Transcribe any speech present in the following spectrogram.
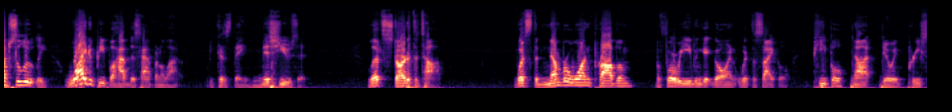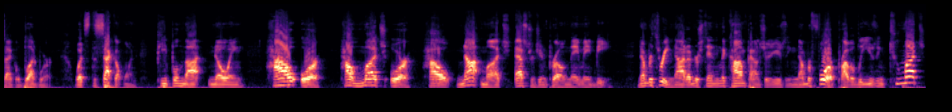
Absolutely. Why do people have this happen a lot? Because they misuse it. Let's start at the top. What's the number one problem before we even get going with the cycle? People not doing pre cycle blood work. What's the second one? People not knowing how or how much or how not much estrogen prone they may be. Number three, not understanding the compounds you're using. Number four, probably using too much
